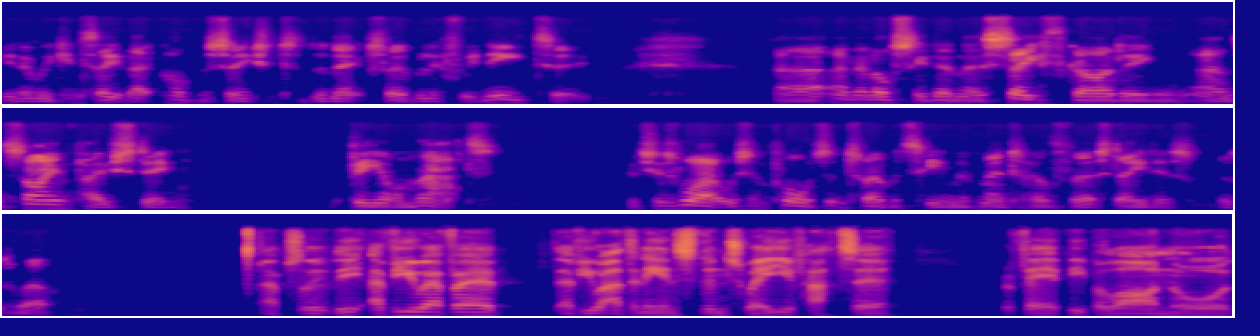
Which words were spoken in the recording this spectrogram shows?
You know we can take that conversation to the next level if we need to. Uh, and then obviously then there's safeguarding and signposting beyond that which is why it was important to have a team of mental health first aiders as well. Absolutely. Have you ever have you had any incidents where you've had to refer people on or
